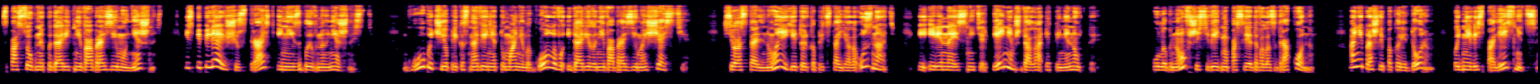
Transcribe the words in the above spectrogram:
способный подарить невообразимую нежность, испепеляющую страсть и неизбывную нежность. Губы, чье прикосновение туманило голову и дарило невообразимое счастье. Все остальное ей только предстояло узнать и Иринея с нетерпением ждала этой минуты. Улыбнувшись, ведьма последовала за драконом. Они прошли по коридорам, поднялись по лестнице,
